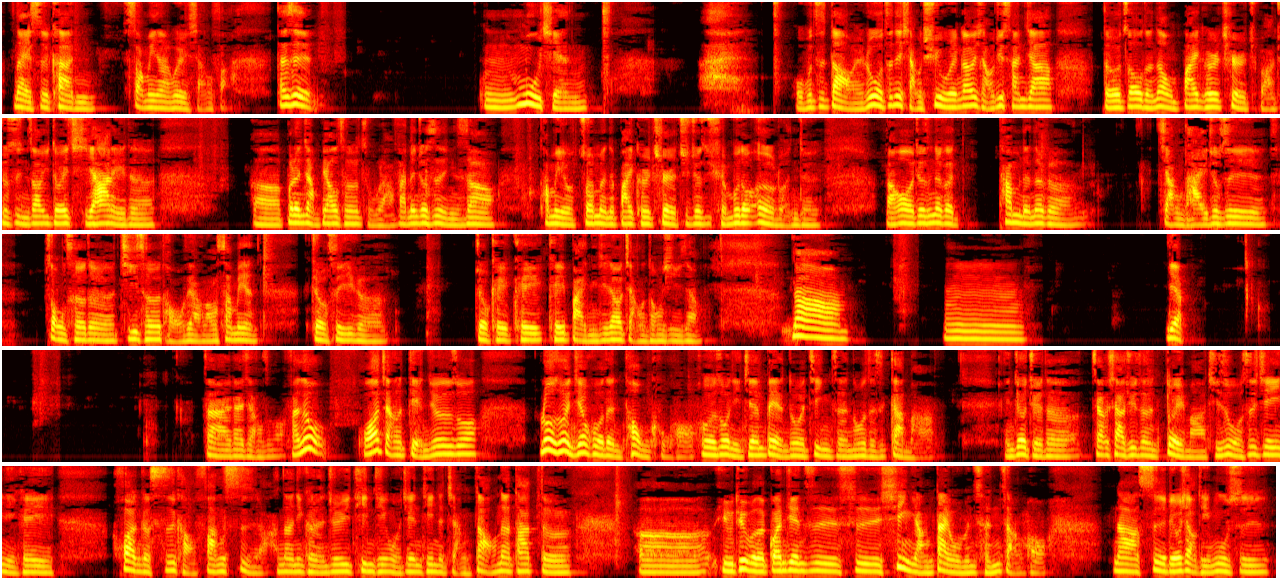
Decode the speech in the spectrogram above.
那也是看上面那位的想法，但是。嗯，目前，唉，我不知道诶，如果真的想去，我应该会想要去参加德州的那种 biker church 吧，就是你知道一堆骑哈雷的，呃，不能讲飙车族啦，反正就是你知道，他们有专门的 biker church，就是全部都二轮的，然后就是那个他们的那个讲台就是重车的机车头这样，然后上面就是一个就可以可以可以摆你今天要讲的东西这样，那。嗯，Yeah，再来该讲什么？反正我，要讲的点就是说，如果说你今天活得很痛苦哦，或者说你今天被很多的竞争，或者是干嘛，你就觉得这样下去真的对吗？其实我是建议你可以换个思考方式啦。那你可能就去听听我今天听的讲道。那他的呃 YouTube 的关键字是信仰带我们成长哦，那是刘晓婷牧师。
